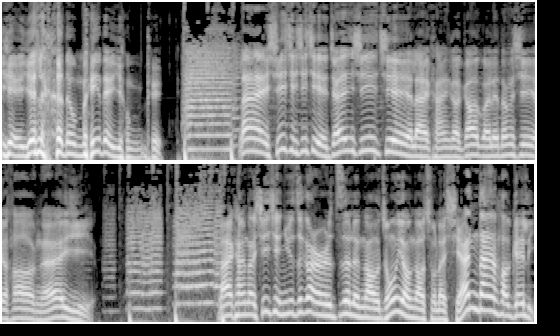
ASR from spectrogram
爷爷 那个都没得用的。来，稀奇稀奇，真稀奇！来看一个搞怪的东西，好安逸。来看个稀奇女子跟儿子能熬中药熬出了仙丹，好给力。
